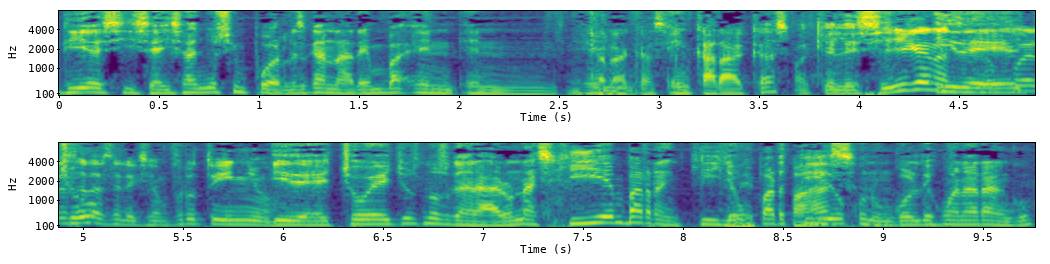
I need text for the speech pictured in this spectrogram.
16 años sin poderles ganar en, ba- en, en- En Caracas. en Caracas. Para que le sigan Y de hecho- a la selección Frutiño. Y de hecho ellos nos ganaron aquí en Barranquilla un ¿Qué partido pasa? con un gol de Juan Arango.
